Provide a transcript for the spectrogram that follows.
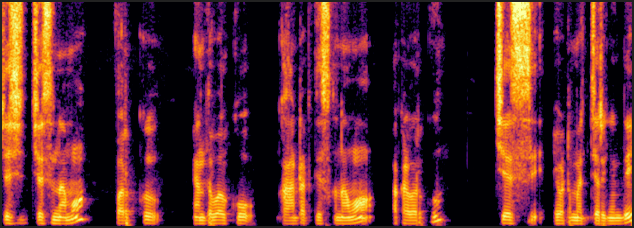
చేసి చేస్తున్నాము. వర్క్ ఎంతవరకు కాంట్రాక్ట్ తీసుకున్నామో అక్కడ వరకు చేసి ఇవ్వటం జరిగింది.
